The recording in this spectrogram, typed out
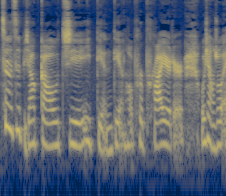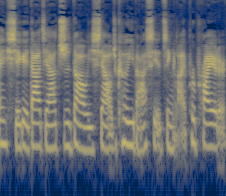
这个字比较高阶一点点哈，proprietor，我想说哎写给大家知道一下，我就刻意把它写进。进来，proprietor，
